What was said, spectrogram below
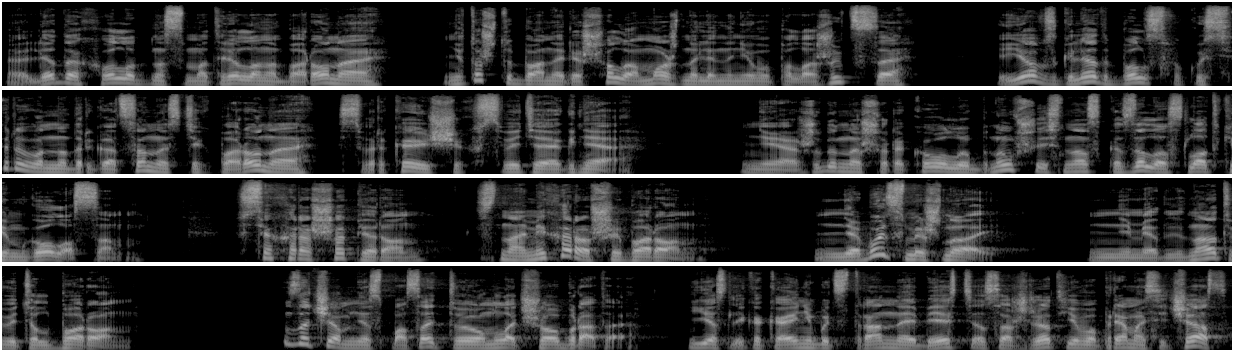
Леда холодно смотрела на барона. Не то чтобы она решала, можно ли на него положиться. Её взгляд был сфокусирован на драгоценностях барона, сверкающих в свете огня. Неожиданно широко улыбнувшись, она сказала сладким голосом. «Всё хорошо, Перон. С нами хороший барон». «Не будь смешной!» – немедленно ответил барон. «Зачем мне спасать твоего младшего брата? Если какая-нибудь странная бестия сожрёт его прямо сейчас,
